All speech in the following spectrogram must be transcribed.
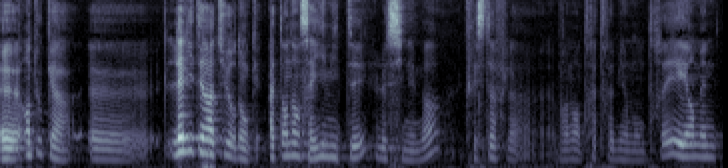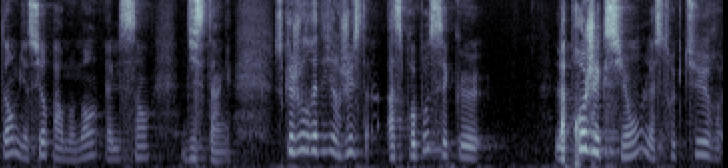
en tout cas, la littérature donc, a tendance à imiter le cinéma, Christophe l'a vraiment très très bien montré, et en même temps, bien sûr, par moments, elle s'en distingue. Ce que je voudrais dire juste à ce propos, c'est que la projection, la structure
